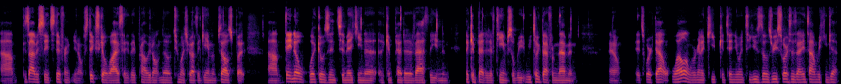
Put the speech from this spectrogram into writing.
Because um, obviously it's different. You know, stick skill wise, they they probably don't know too much about the game themselves, but um, they know what goes into making a, a competitive athlete and a competitive team. So we we took that from them, and you know, it's worked out well, and we're going to keep continuing to use those resources anytime we can get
